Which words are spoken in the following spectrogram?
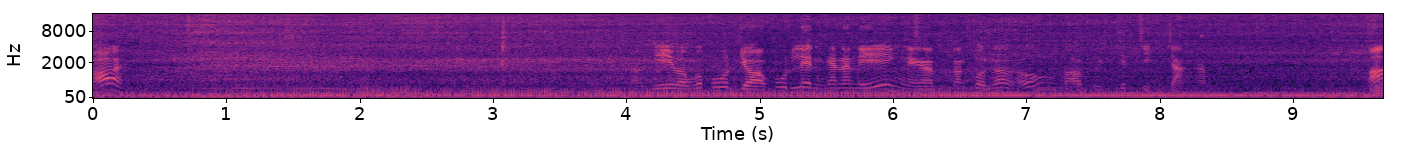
โอ้ยบางที ผมก็พูดหยอกพูดเล่นแค่นั้นเองนะครับ บางคนก็โอ้เอาไปคิดจริงจังครับอ๋อ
